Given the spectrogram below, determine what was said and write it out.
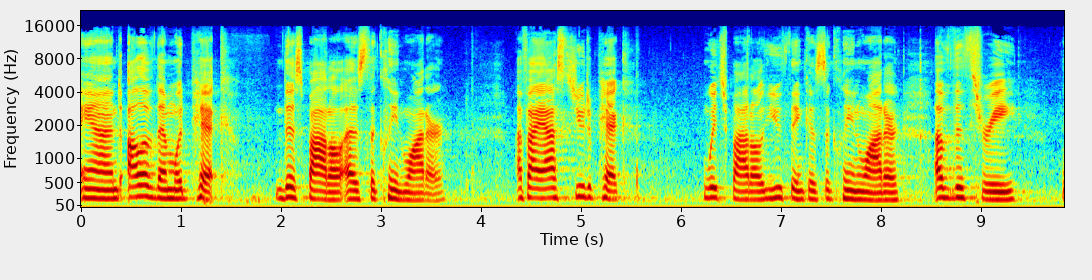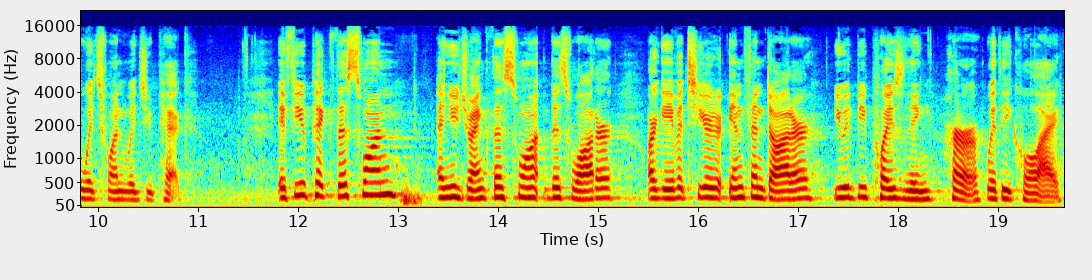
and all of them would pick this bottle as the clean water. If I asked you to pick which bottle you think is the clean water of the three, which one would you pick? If you picked this one and you drank this, one, this water or gave it to your infant daughter, you would be poisoning her with E. coli.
